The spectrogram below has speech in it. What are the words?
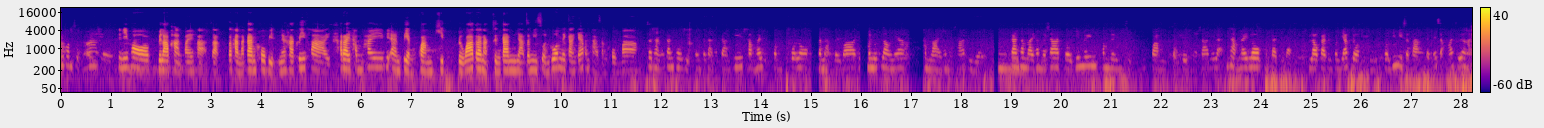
มีความสุขมากเลย ทีนี้พอเวลาผ่านไปค่ะ จากสถานการณ์โควิดเนี่ยค่ะคลี่คลาย อะไรทำให้พี่แอนเปลี่ยนความคิดห รือว่าตระหนักถึงการอยากจะมีส่วนร่วมในการแก้ปัญหาสังคมบ้าง สถานการณ์โควิดเป็นสถานการณ์ที่ทำให้คนทั่วโลกตระหนักเลยว่ามนุษย์เราเนี่ยทำลายธรรมชาติไปเยอะ การทำลายธรรมชาติโดยที่ไม่คำนึงถึงความสมดุลธรรมชาตินี่แหละที่ทำให้โลกมันกลายเป็นแบบนี้เรากลายเป็นคนยากจนคนที่มีสตางค์แต่ไม่สามารถซื้ออาหาร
